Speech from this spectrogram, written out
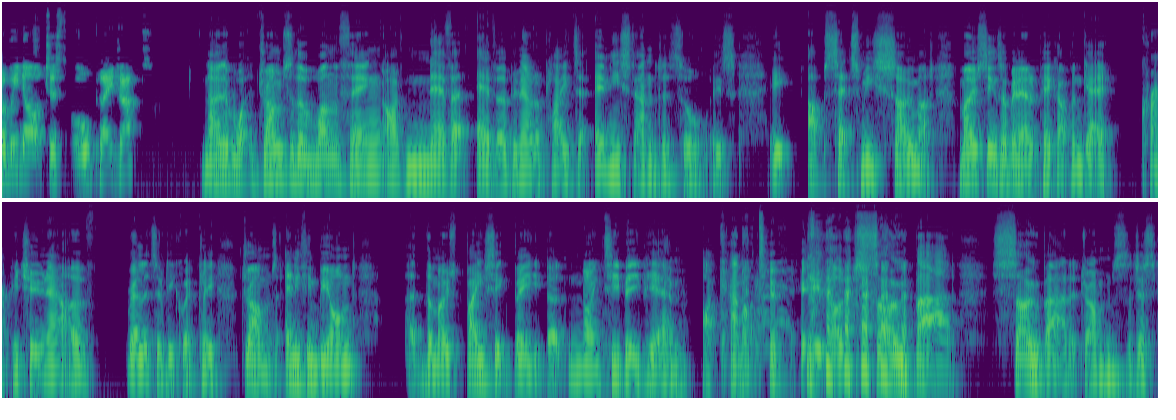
Can we not just all play drums? No, what, drums are the one thing I've never ever been able to play to any standard at all. It's it upsets me so much. Most things I've been able to pick up and get a crappy tune out of relatively quickly. Drums, anything beyond uh, the most basic beat at 90 BPM, I cannot do it. I'm so bad, so bad at drums. Just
